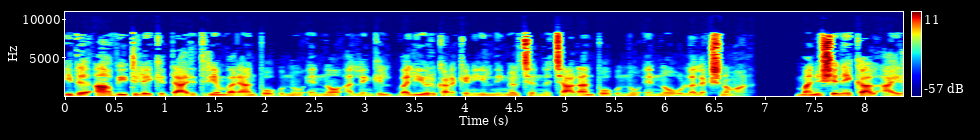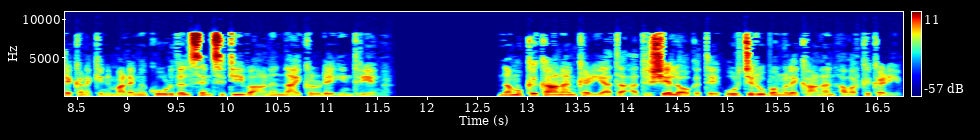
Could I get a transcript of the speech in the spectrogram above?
ഇത് ആ വീട്ടിലേക്ക് ദാരിദ്ര്യം വരാൻ പോകുന്നു എന്നോ അല്ലെങ്കിൽ വലിയൊരു കടക്കെണിയിൽ നിങ്ങൾ ചെന്ന് ചാടാൻ പോകുന്നു എന്നോ ഉള്ള ലക്ഷണമാണ്. മനുഷ്യനേക്കാൾ ആയിരക്കണക്കിന് മടങ്ങ് കൂടുതൽ സെൻസിറ്റീവ് ആണ് നായ്ക്കളുടെ ഇന്ദ്രിയങ്ങൾ. നമുക്ക് കാണാൻ കഴിയാത്ത അദൃശ്യ ലോകത്തെ ഊർജരൂപങ്ങളെ കാണാൻ അവർക്ക് കഴിയും.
